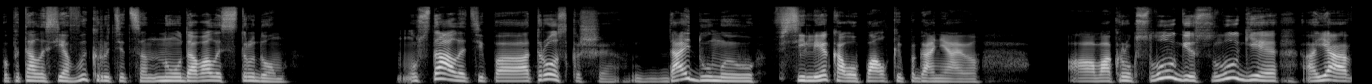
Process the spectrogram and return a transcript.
Попыталась я выкрутиться, но удавалось с трудом. Устала, типа, от роскоши. Дай, думаю, в селе кого палкой погоняю. А вокруг слуги, слуги, а я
